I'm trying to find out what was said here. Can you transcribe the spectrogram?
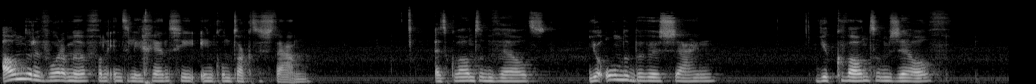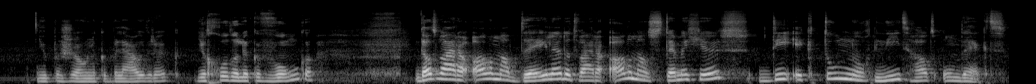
andere vormen van intelligentie in contact te staan. Het kwantumveld, je onderbewustzijn, je kwantum zelf, je persoonlijke blauwdruk, je goddelijke vonk, Dat waren allemaal delen, dat waren allemaal stemmetjes die ik toen nog niet had ontdekt.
